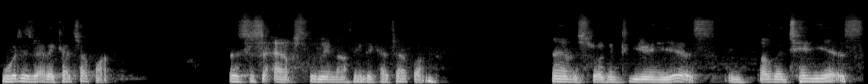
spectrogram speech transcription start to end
What is there to catch up on? There's just absolutely nothing to catch up on. I haven't spoken to you in years, in over 10 years.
